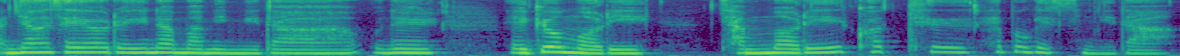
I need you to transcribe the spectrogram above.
안녕하세요. 레이나맘입니다. 오늘 애교머리, 잔머리 커트 해보겠습니다.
